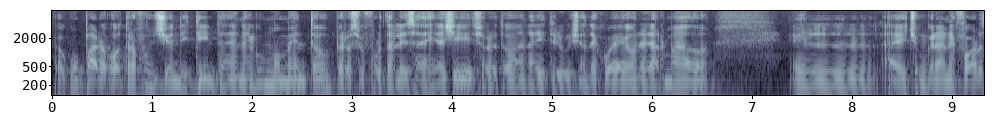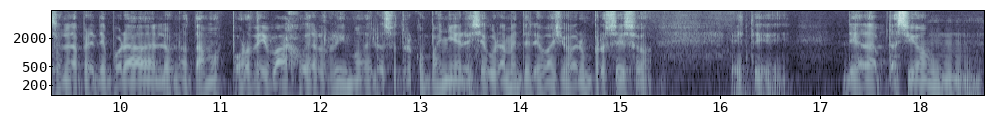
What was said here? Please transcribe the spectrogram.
ocupar otra función distinta en algún momento, pero su fortaleza es allí, sobre todo en la distribución de juego, en el armado. Él ha hecho un gran esfuerzo en la pretemporada, lo notamos por debajo del ritmo de los otros compañeros y seguramente le va a llevar un proceso este, de adaptación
